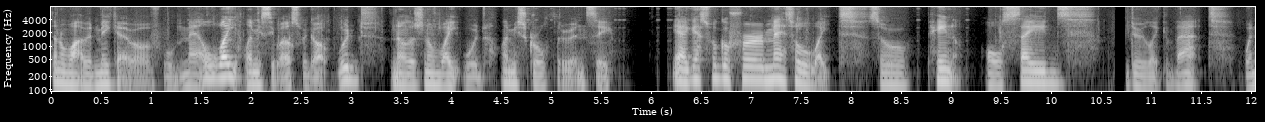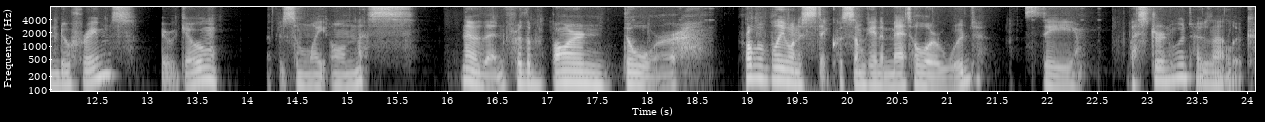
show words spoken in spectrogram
Don't know what I would make it out of. Metal white? Let me see what else we got. Wood? No, there's no white wood. Let me scroll through and see. Yeah, I guess we'll go for metal white. So paint all sides. Do like that. Window frames. Here we go. Put some white on this. Now then, for the barn door. Probably want to stick with some kind of metal or wood. Let's see. Western wood? How does that look?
